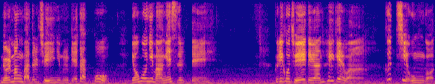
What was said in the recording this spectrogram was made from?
멸망받을 죄인임을 깨닫고 영혼이 망했을 때 그리고 죄에 대한 회개와 끝이 온 것.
